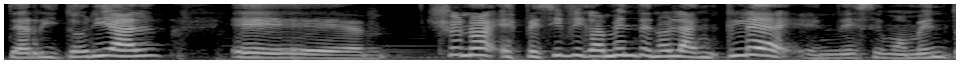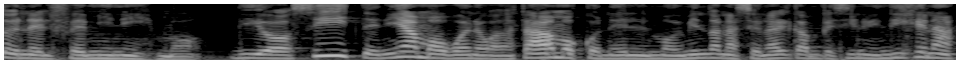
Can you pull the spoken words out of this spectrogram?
territorial, eh, yo no específicamente no la anclé en ese momento en el feminismo. Digo, sí, teníamos, bueno, cuando estábamos con el Movimiento Nacional Campesino Indígena,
